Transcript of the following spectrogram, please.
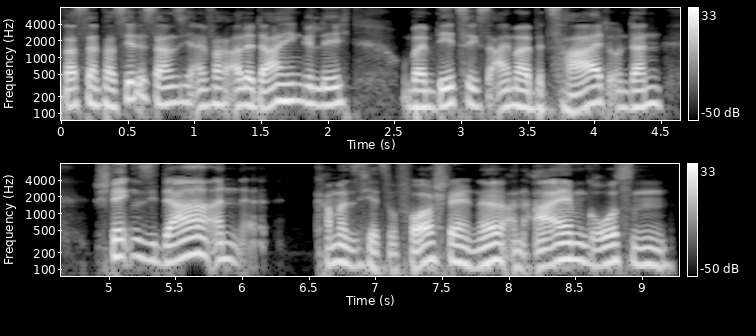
was dann passiert ist, da haben sich einfach alle da hingelegt und beim D6 einmal bezahlt und dann stecken sie da an kann man sich jetzt so vorstellen, ne, an einem großen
